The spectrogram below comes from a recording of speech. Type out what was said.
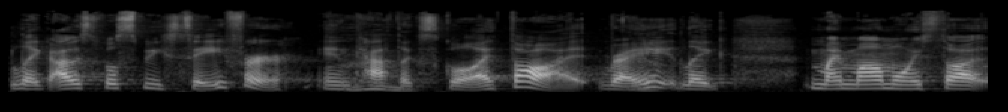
like I was supposed to be safer in Catholic school. I thought, right? Like my mom always thought,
